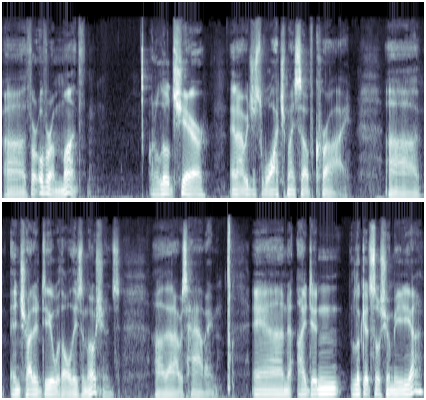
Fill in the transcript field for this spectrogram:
uh, for over a month on a little chair, and I would just watch myself cry uh, and try to deal with all these emotions uh, that I was having. And I didn't look at social media.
